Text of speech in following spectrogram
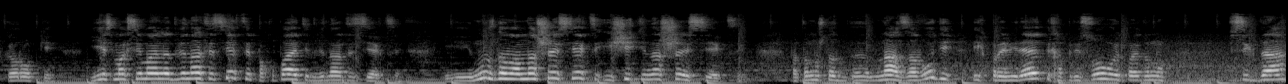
в коробке. Есть максимально 12 секций, покупайте 12 секций. И нужно вам на 6 секций, ищите на 6 секций. Потому что э, на заводе их проверяют, их опрессовывают, поэтому всегда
